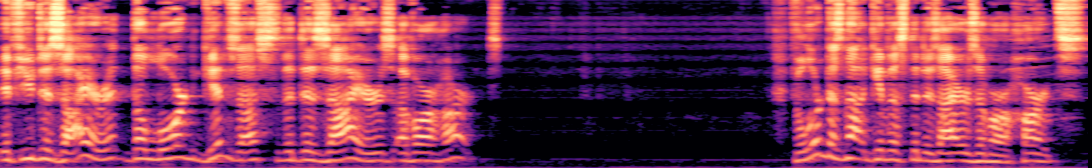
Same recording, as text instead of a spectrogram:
if you desire it, the Lord gives us the desires of our hearts. The Lord does not give us the desires of our hearts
